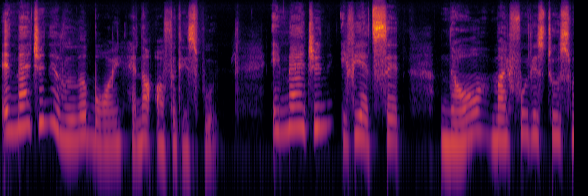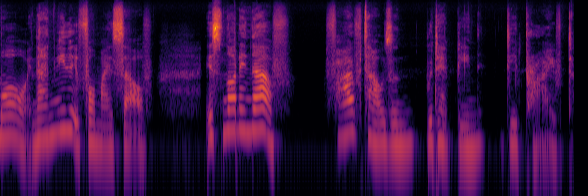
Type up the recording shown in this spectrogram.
Imagine if the little boy had not offered his food. Imagine if he had said, No, my food is too small and I need it for myself. It's not enough. 5,000 would have been deprived.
